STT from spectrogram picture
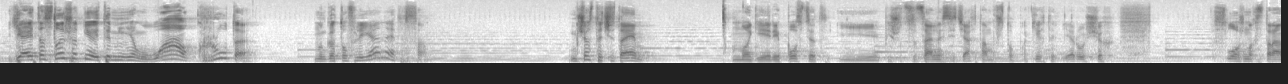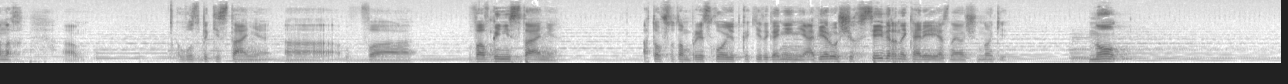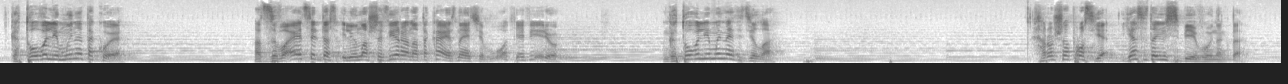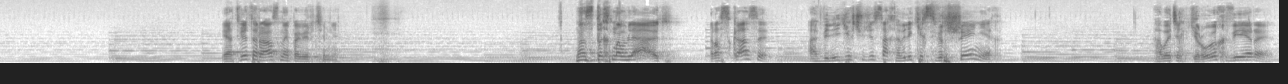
Я это слышу от нее, это меня, вау, круто. Но готов ли я на это сам? Мы часто читаем, многие репостят и пишут в социальных сетях, там, что в каких-то верующих в сложных странах, в Узбекистане, а, в, в Афганистане, о том, что там происходит, какие-то гонения, о верующих в Северной Корее, я знаю очень многие. Но готовы ли мы на такое? Отзывается ли Или наша вера, она такая, знаете, вот, я верю. Готовы ли мы на эти дела? Хороший вопрос. Я, я задаю себе его иногда. И ответы разные, поверьте мне. Нас вдохновляют рассказы о великих чудесах, о великих свершениях, об этих героях веры.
